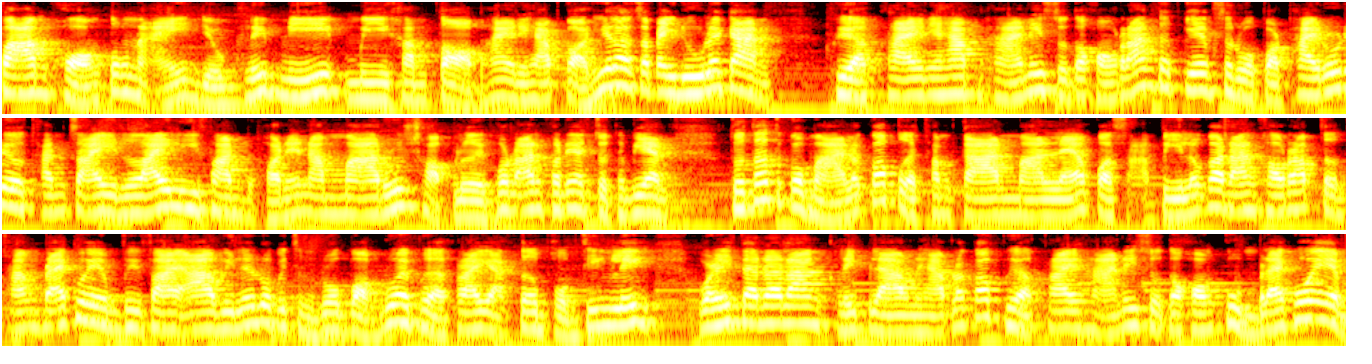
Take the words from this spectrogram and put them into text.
ฟาร์มของตรงไหน เดี๋ยวคลิปนี้มีคำตอบให้นะครับ ก่อนที่เราจะไปดูแล้วกัน เผื่อใครนะครับหาในส่วนตัวของร้านเติมเกมสะดวกปลอดภัยรวดเร็วทันใจไลฟ์รีฟันขอแนะนำมารู้ช็อปเลยเพราะร้านเขาเนี่ยจดทะเบียนตัวต้นกฎหมายแล้วก็เปิดทำการมาแล้วกว่า 3 ปี แล้วก็ร้านเขารับเติมทั้ง Black m Free Fire RV และรวมไปถึงโรบอกด้วยเผื่อใครอยากเติมผมทิ้งลิงก์ไว้ใต้ด้านล่างคลิปแล้วนะครับแล้วก็เผื่อใครหาในส่วนตัวของกลุ่ม Black m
